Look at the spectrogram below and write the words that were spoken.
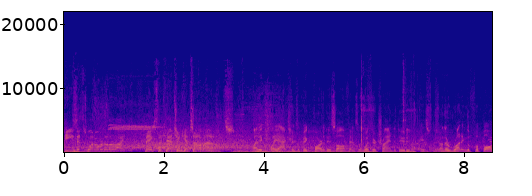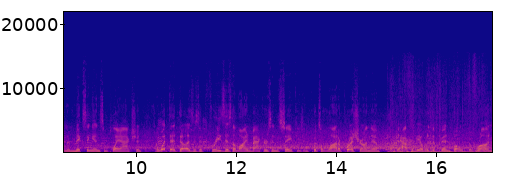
He zips one over to the right. Makes the catch and gets out of bounds. I think play action is a big part of this offense and what they're trying to do today. It's, you know, they're running the football and they're mixing in some play action. And what that does is it freezes the linebackers and the safeties and puts a lot of pressure on them to have to be able to defend both the run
